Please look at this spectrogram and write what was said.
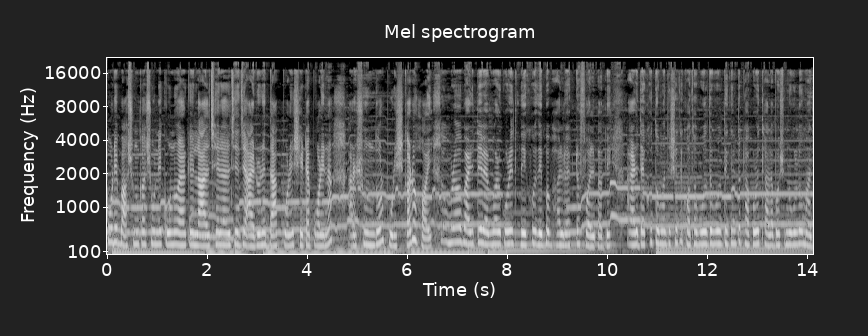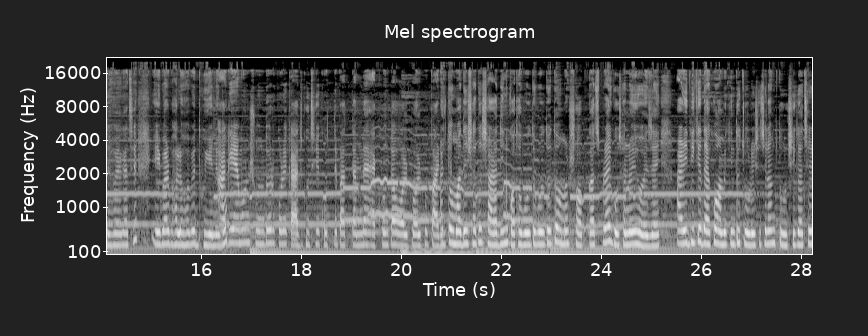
করে বাসন কাসনে কোনো আর কি লালচে লালচে যে আয়রনের দাগ পড়ে সেটা পড়ে না আর সুন্দর পরিষ্কারও হয়। তোমরাও বাড়িতে ব্যবহার করে দেখো দেখব ভালো একটা ফল পাবে। আর দেখো তোমাদের সাথে কথা বলতে বলতে কিন্তু ঠাকুরের থালা বাসনগুলো মাজা হয়ে গেছে। এবার ভালোভাবে ধুয়ে নেব। আগে এমন সুন্দর করে কাজ গুছিয়ে করতে পারতাম না এখন তাও অল্প অল্প পারি। আর তোমাদের সাথে সারাদিন কথা বলতে বলতে তো আমার সব কাজ প্রায় গোছানোই হয়ে যায়। আর এদিকে দেখো আমি কিন্তু চলে এসেছিলাম তুলসী গাছের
